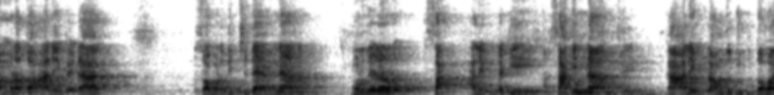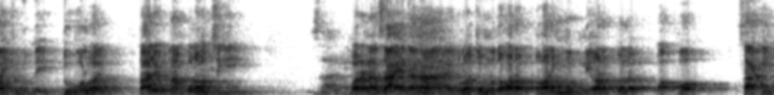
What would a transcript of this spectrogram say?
আমরা তো আলিফ এটা জবর দিচ্ছি তো এমনি আনা মূলত এটা আলিফটা কি? সাকিন না? কারণ আলিফ লাম তো যুক্ত হয় শুরুতে দুগুল হয়। তো আলিফ লামগুলো হচ্ছে কি? বলে না জায়দা না এগুলো হচ্ছে মূলত হরফ। তো হরফ মুবনি হরফ তো হলো ওয়াক্ফ সাকিন।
